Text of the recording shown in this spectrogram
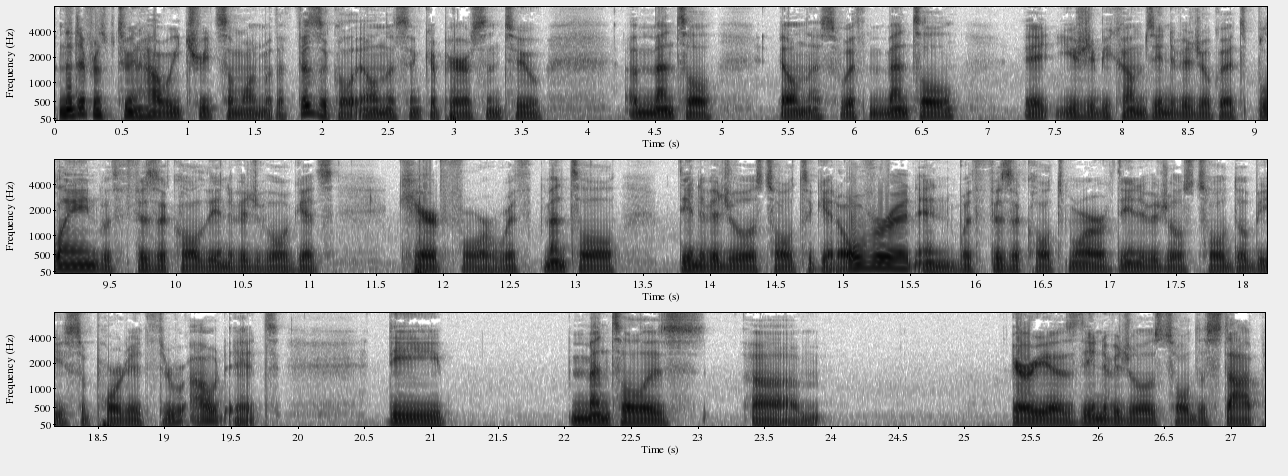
And the difference between how we treat someone with a physical illness in comparison to a mental illness. With mental, it usually becomes the individual gets blamed. With physical, the individual gets cared for. With mental, the individual is told to get over it. And with physical, it's more of the individual is told they'll be supported throughout it. The mental is um, areas the individual is told to stop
